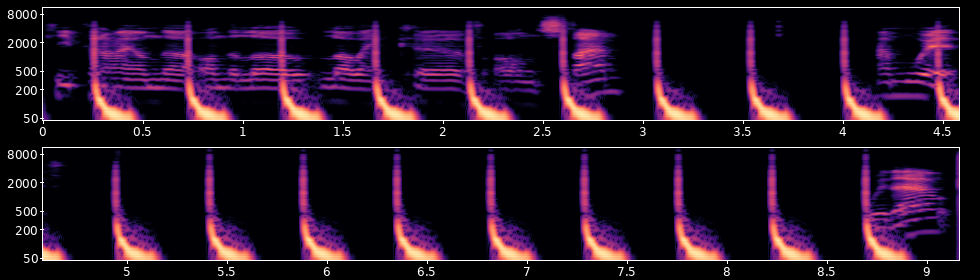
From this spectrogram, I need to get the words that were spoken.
Keep an eye on the on the low low end curve on span and with. Without.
